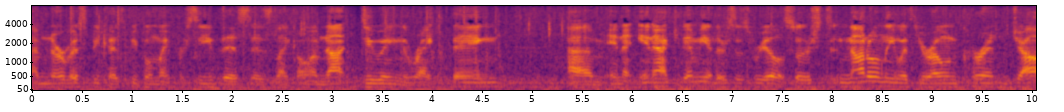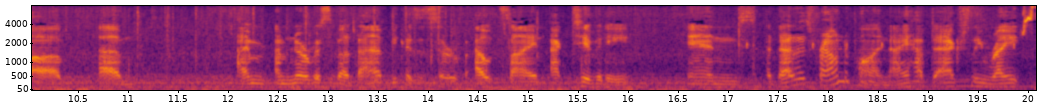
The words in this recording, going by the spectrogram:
I'm nervous because people might perceive this as like, oh, I'm not doing the right thing um, in in academia, there's this real so there's not only with your own current job. Um, I'm I'm nervous about that because it's sort of outside activity, and that is frowned upon. I have to actually write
